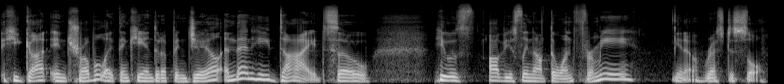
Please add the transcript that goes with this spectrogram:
he got in trouble. I think he ended up in jail and then he died. So he was obviously not the one for me. You know, rest his soul.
